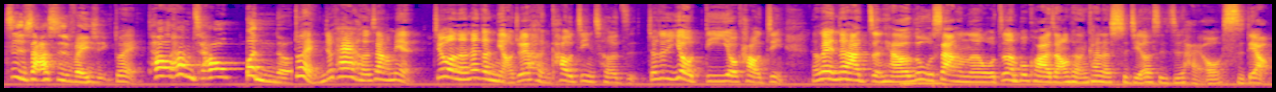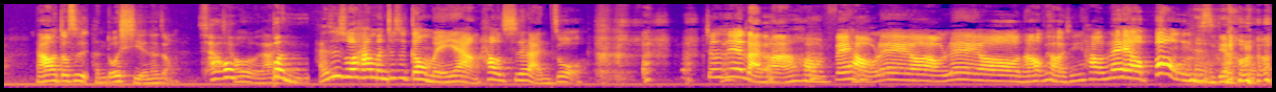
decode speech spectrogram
自杀式飞行，对，超他们超笨的，对，你就开在河上面，结果呢，那个鸟就会很靠近车子，就是又低又靠近，然后所以那条整条路上呢，我真的不夸张，我可能看了十几二十只海鸥死掉，然后都是很多血那种，超超笨，还是说他们就是跟我们一样好吃懒做，就是因为懒嘛，好飞好累哦，好累哦，然后不小心好累哦，嘣死掉了。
